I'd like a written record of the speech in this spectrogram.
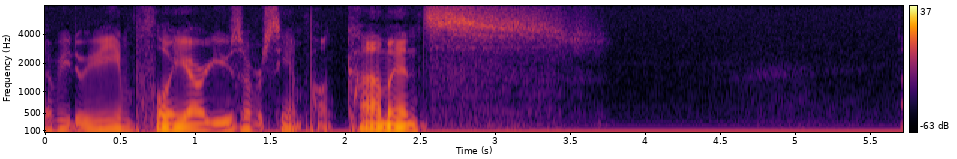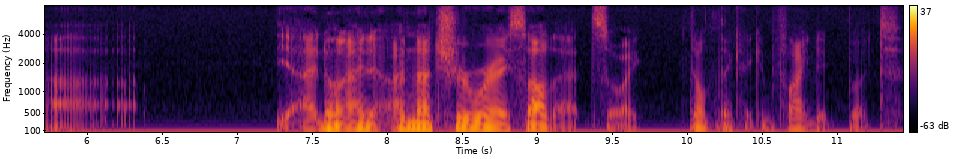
WWE employee argues over CM Punk comments. Uh, yeah, I don't. I, I'm not sure where I saw that, so I don't think I can find it. But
